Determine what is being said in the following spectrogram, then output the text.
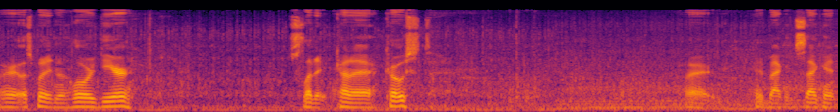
Alright, let's put it in lower gear. Just let it kind of coast. Alright, hit back in second.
